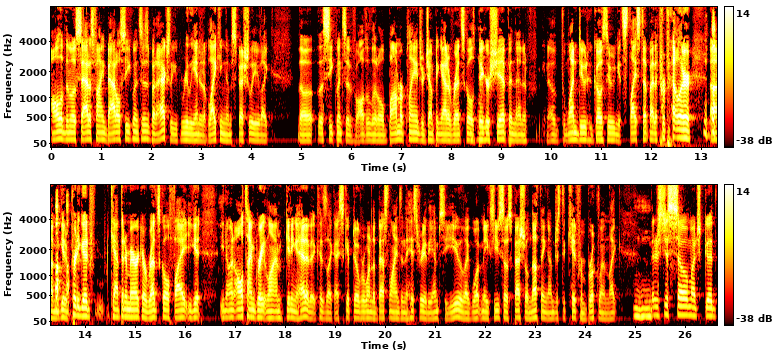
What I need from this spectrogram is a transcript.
all of the most satisfying battle sequences, but I actually really ended up liking them, especially like the the sequence of all the little bomber planes are jumping out of Red Skull's mm-hmm. bigger ship, and then if, you know the one dude who goes through and gets sliced up by the propeller. Um, you get a pretty good Captain America Red Skull fight. You get you know an all time great line. getting ahead of it because like I skipped over one of the best lines in the history of the MCU. Like what makes you so special? Nothing. I'm just a kid from Brooklyn. Like mm-hmm. there's just so much good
